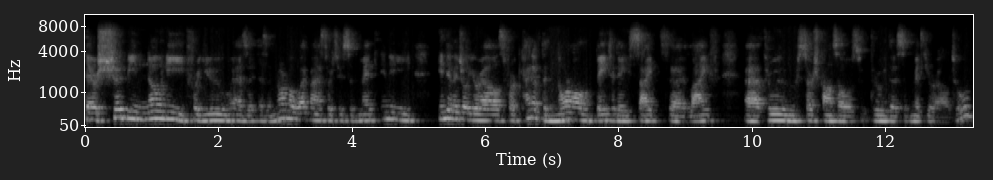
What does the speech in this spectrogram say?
There should be no need for you as a, as a normal webmaster to submit any individual URLs for kind of the normal day-to-day -day site uh, life uh, through Search Consoles, through the Submit URL tool.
